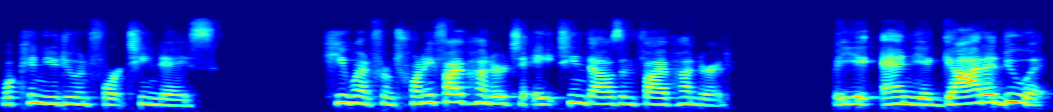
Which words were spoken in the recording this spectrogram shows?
what can you do in 14 days he went from 2500 to 18500 but you and you got to do it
